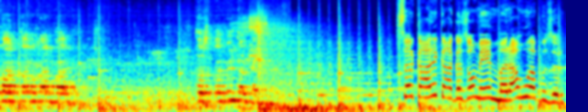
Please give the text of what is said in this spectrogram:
का दस पर भी लग जाते हैं सरकारी कागजों में मरा हुआ बुज़ुर्ग।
